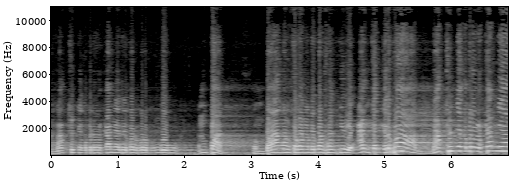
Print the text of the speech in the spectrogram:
maksudnya kepada rekannya daripada punggung 4 membangun serangan depan sayap kiri angkat ke depan. Maksudnya kepada rekannya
